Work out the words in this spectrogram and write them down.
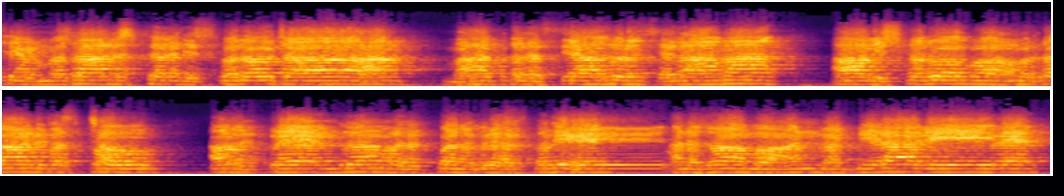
श्रीम्बसानश्चरति स्वरोचाः महत्पदस्यासुरस्य नाम आविश्वरूपमृतानि तस्थौ। अमत्वेन्द्रमदत्पन बृहस्पतिः अनुसोमो अन्वग्निरावीर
